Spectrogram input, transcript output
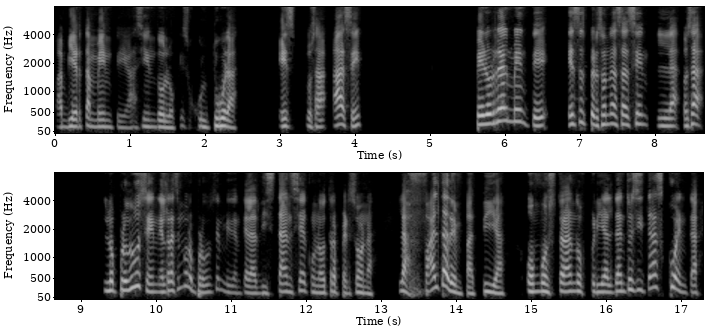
abiertamente haciendo lo que su cultura es, o sea, hace, pero realmente esas personas hacen la, o sea, lo producen, el racismo lo producen mediante la distancia con la otra persona. la falta de empatía o mostrando frialdad. Entonces, si te das cuenta,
